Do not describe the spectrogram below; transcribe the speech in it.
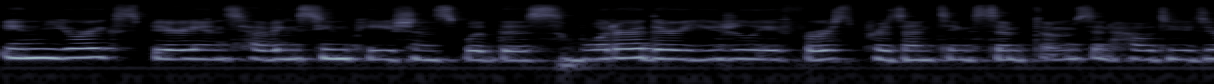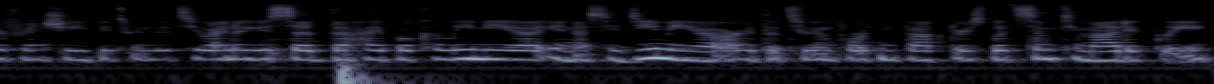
In your experience, having seen patients with this, what are their usually first presenting symptoms and how do you differentiate between the two? I know you said the hypokalemia and acidemia are the two important factors, but symptomatically,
